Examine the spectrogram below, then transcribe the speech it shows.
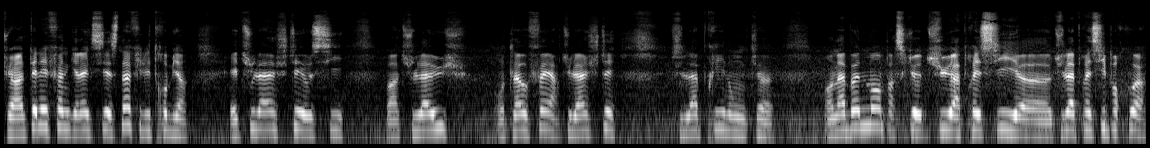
Tu as un téléphone Galaxy S9, il est trop bien. Et tu l'as acheté aussi. tu l'as eu. On te l'a offert. Tu l'as acheté. Tu l'as pris donc euh, en abonnement parce que tu apprécies. Euh, tu l'apprécies pourquoi?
